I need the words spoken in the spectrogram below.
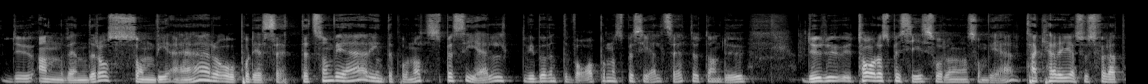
du använder oss som vi är och på det sättet som vi är, inte på något speciellt. Vi behöver inte vara på något speciellt sätt utan du, du, du tar oss precis sådana som vi är. Tack Herre Jesus för att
